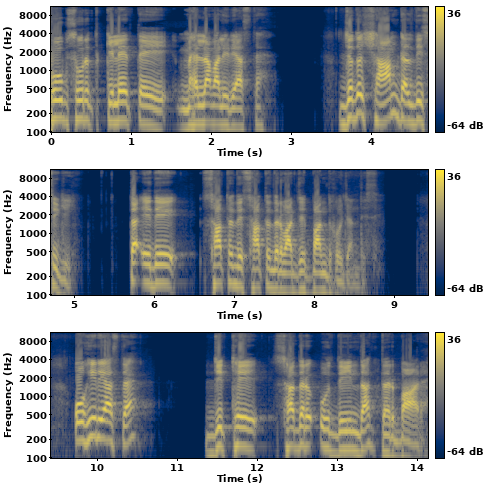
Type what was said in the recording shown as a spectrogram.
ਖੂਬਸੂਰਤ ਕਿਲੇ ਤੇ ਮਹਿਲਾਂ ਵਾਲੀ ਰਿਆਸਤ ਹੈ। ਜਦੋਂ ਸ਼ਾਮ ਡਲਦੀ ਸੀਗੀ, ਤਾਂ ਇਹਦੇ ਸੱਤ ਦੇ ਸੱਤ ਦਰਵਾਜ਼ੇ ਬੰਦ ਹੋ ਜਾਂਦੇ ਸੀ। ਉਹੀ ਰਿਆਸਤ ਹੈ ਜਿੱਥੇ ਸਦਰ ਉਦੀਨ ਦਾ ਦਰਬਾਰ ਹੈ।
